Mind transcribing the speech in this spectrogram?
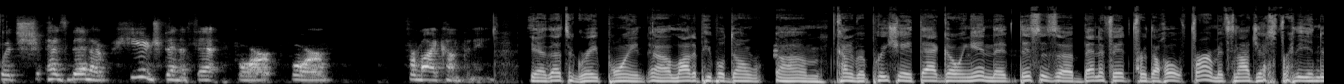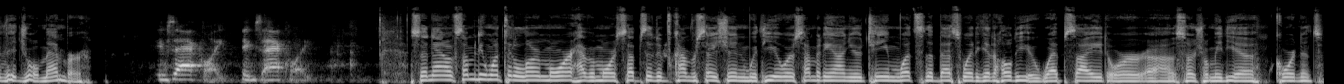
which has been a huge benefit for for for my company. Yeah, that's a great point. Uh, a lot of people don't um, kind of appreciate that going in that this is a benefit for the whole firm. It's not just for the individual member. Exactly. Exactly. So now, if somebody wanted to learn more, have a more substantive conversation with you or somebody on your team, what's the best way to get a hold of you? Website or uh, social media coordinates?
